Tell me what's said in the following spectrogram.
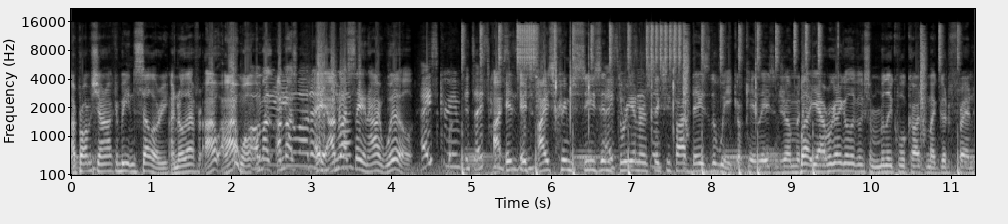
I promise you, I'm not gonna be eating celery. I know that for, I, I won't. I'm not, I'm not, hey, I'm not saying I will. Ice cream. It's ice cream. I, it, it's ice cream season, Ice cream 365 days of the week, okay, ladies and gentlemen. But yeah, we're gonna go look at some really cool cars with my good friend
